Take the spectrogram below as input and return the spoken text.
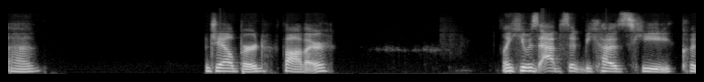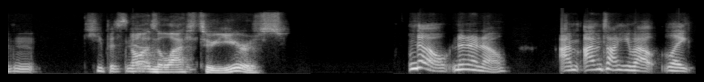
a jailbird father. Like he was absent because he couldn't keep his Not in the last two years. No, no, no, no. I'm I'm talking about like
